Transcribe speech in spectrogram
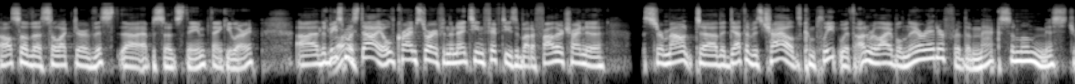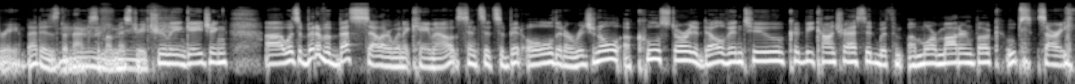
also the selector of this uh, episode's theme. Thank you, Larry. Uh, the Beast Larry. Must Die, old crime story from the 1950s about a father trying to surmount uh, the death of his child, complete with unreliable narrator for the maximum mystery. That is the maximum mystery. Truly engaging. Uh, was a bit of a bestseller when it came out, since it's a bit old and original. A cool story to delve into. Could be contrasted with a more modern book. Oops, sorry.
